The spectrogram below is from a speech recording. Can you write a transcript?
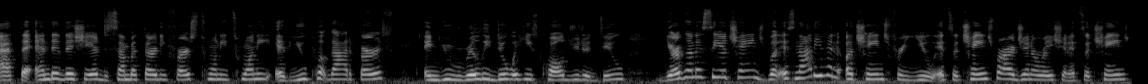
at the end of this year, December 31st, 2020, if you put God first and you really do what He's called you to do, you're going to see a change. But it's not even a change for you, it's a change for our generation, it's a change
